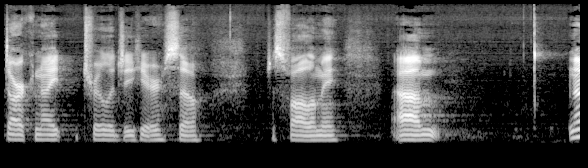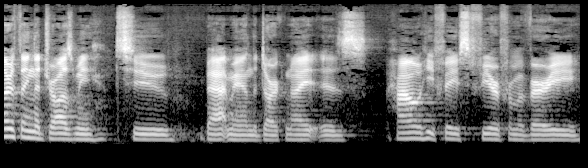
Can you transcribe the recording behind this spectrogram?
Dark Knight trilogy here, so just follow me. Um, another thing that draws me to Batman, the Dark Knight, is how he faced fear from a very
